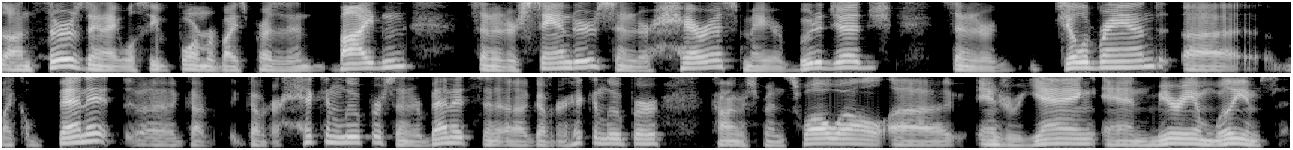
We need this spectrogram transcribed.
on Thursday night, we'll see former Vice President Biden, Senator Sanders, Senator Harris, Mayor Buttigieg, Senator Gillibrand, uh, Michael Bennet, uh, Gov- Governor Hickenlooper, Senator Bennet, Sen- uh, Governor Hickenlooper, Congressman Swalwell, uh, Andrew Yang, and Miriam Williamson.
